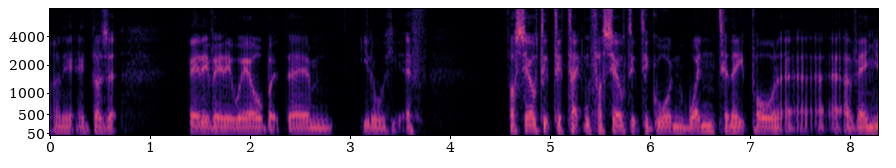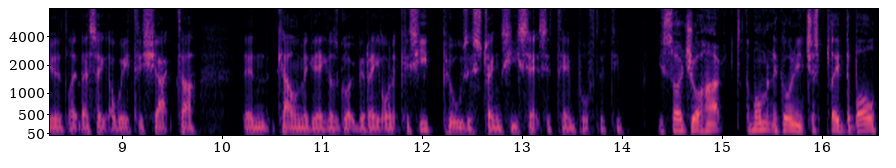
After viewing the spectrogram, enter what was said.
and he, he does it very, very well. But um, you know, if for Celtic to tick and for Celtic to go and win tonight, Paul, at a, at a venue like this, like away to Shakhtar, then Callum McGregor's got to be right on it because he pulls the strings, he sets the tempo for the team. You saw Joe Hart a moment ago and he just played the ball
